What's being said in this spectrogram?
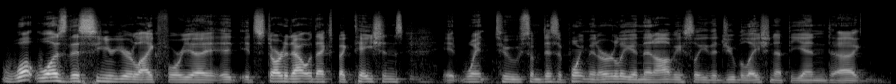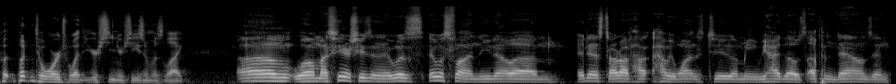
what was this senior year like for you? It, it, started out with expectations. It went to some disappointment early, and then obviously the jubilation at the end. Uh, put, putting towards what your senior season was like. Um, well, my senior season it was it was fun. You know, um, it didn't start off how, how we wanted it to. I mean, we had those up and downs and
